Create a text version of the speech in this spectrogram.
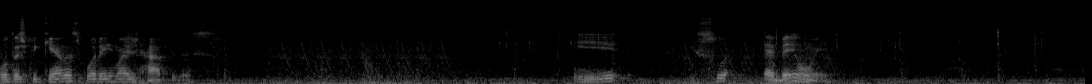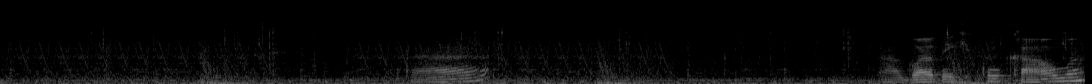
Outras pequenas, porém mais rápidas. E isso é bem ruim. Tá. Agora eu tenho que com calma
